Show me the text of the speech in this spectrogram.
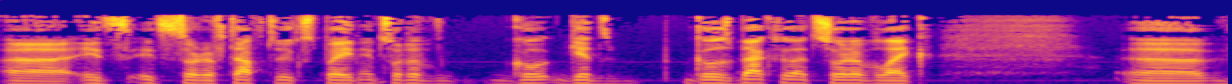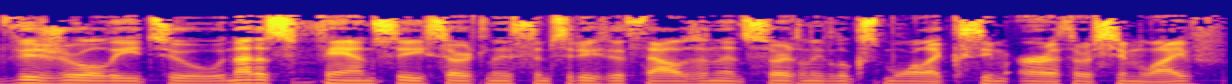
Uh, it's it's sort of tough to explain. It sort of go, gets goes back to that sort of like uh, visually to not as fancy, certainly SimCity 2000. It certainly looks more like Sim Earth or Sim Life,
